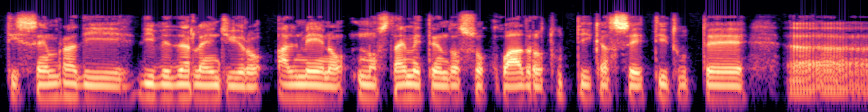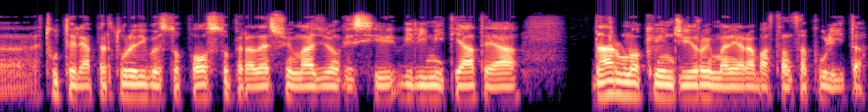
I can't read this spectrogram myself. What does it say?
ti sembra di, di, vederla in giro, almeno non stai mettendo a suo quadro tutti i cassetti, tutte, uh, tutte le aperture di questo posto, per adesso immagino che si, vi limitiate a dare un occhio in giro in maniera abbastanza pulita.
